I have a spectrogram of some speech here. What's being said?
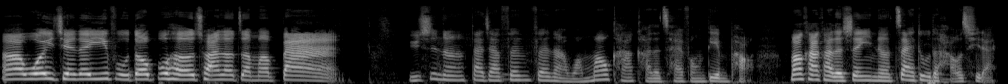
啊，我以前的衣服都不合穿了，怎么办？”于是呢，大家纷纷啊往猫卡卡的裁缝店跑。猫卡卡的生意呢再度的好起来，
